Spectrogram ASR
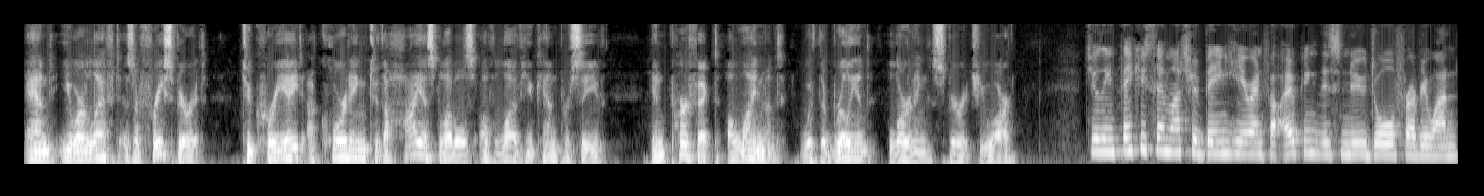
and you are left as a free spirit to create according to the highest levels of love you can perceive, in perfect alignment with the brilliant learning spirit you are. Julian, thank you so much for being here and for opening this new door for everyone.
